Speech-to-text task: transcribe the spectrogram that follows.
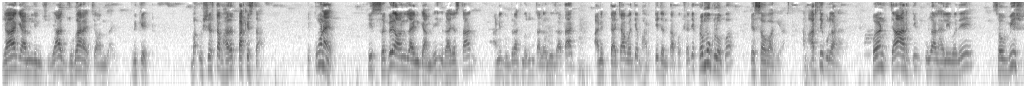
या गॅम्बलिंगची या जुगाराची ऑनलाईन क्रिकेट ब- विशेषतः भारत पाकिस्तान हे कोण आहेत? ही सगळे ऑनलाईन गॅम्बलिंग राजस्थान आणि गुजरातमधून चालवली जातात आणि त्याच्यामध्ये भारतीय जनता पक्षाचे प्रमुख लोक हे सहभागी असतात. आर्थिक उलाढाल आहे. पण त्या आर्थिक उलाढालीमध्ये सव्वीस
